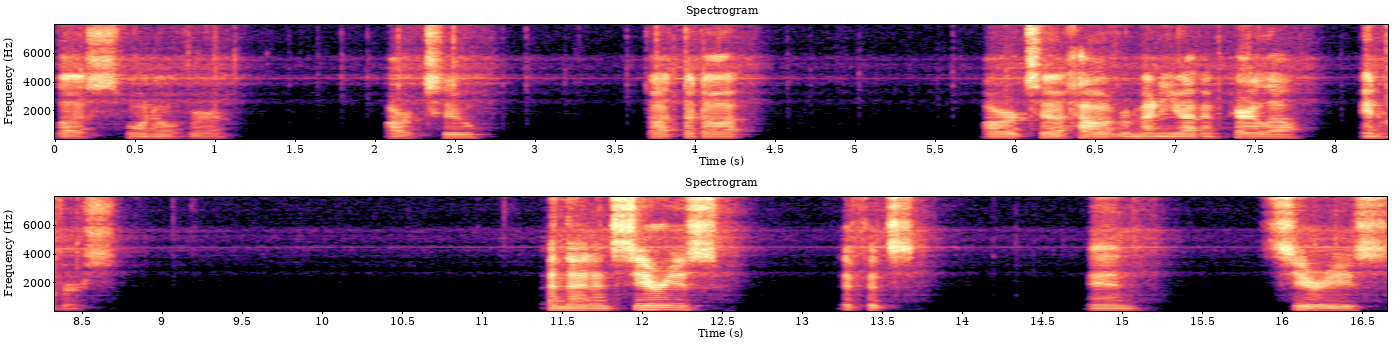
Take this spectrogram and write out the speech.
plus 1 over R2 dot dot dot R to however many you have in parallel inverse. And then in series, if it's in series,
